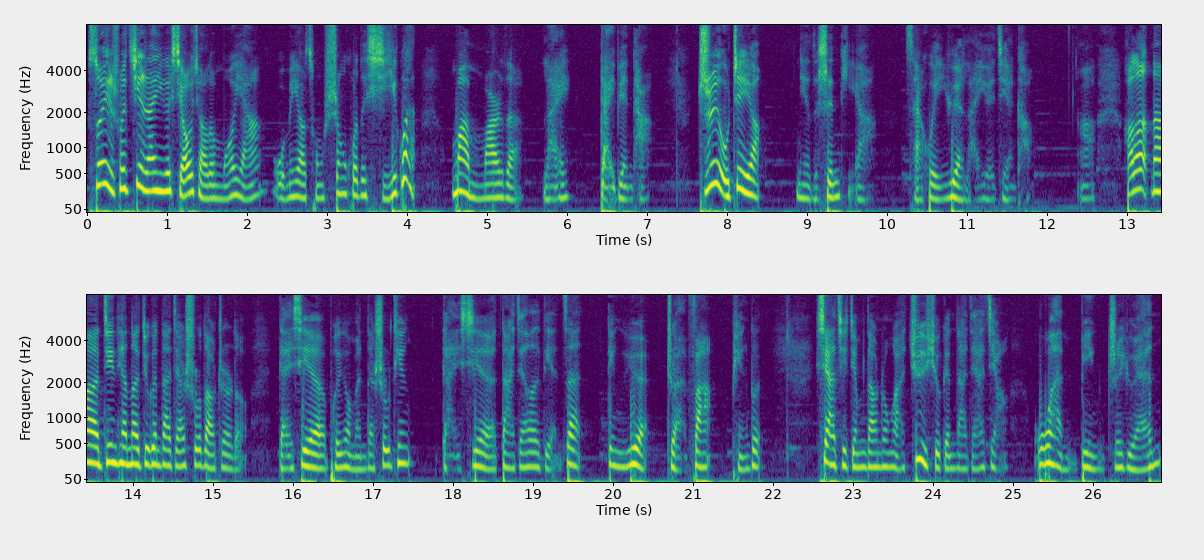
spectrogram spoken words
所以说，既然一个小小的磨牙，我们要从生活的习惯慢慢的来改变它。只有这样，你的身体啊才会越来越健康。啊，好了，那今天呢就跟大家说到这儿了。感谢朋友们的收听，感谢大家的点赞、订阅、转发、评论。下期节目当中啊，继续跟大家讲万病之源，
